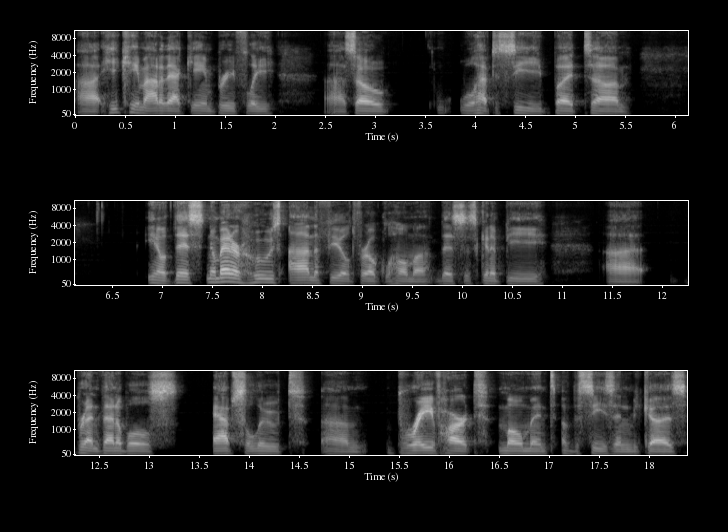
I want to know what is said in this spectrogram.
Uh, he came out of that game briefly. Uh, so we'll have to see. But, um, you know, this, no matter who's on the field for Oklahoma, this is going to be uh, Brent Venables' absolute um, Braveheart moment of the season because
